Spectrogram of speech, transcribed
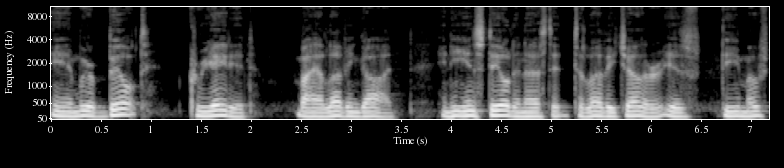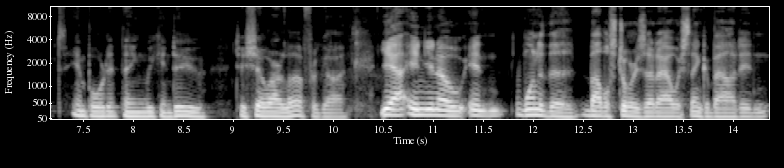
And we're built, created by a loving God. And He instilled in us that to love each other is the most important thing we can do to show our love for God. Yeah, and you know, in one of the Bible stories that I always think about in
